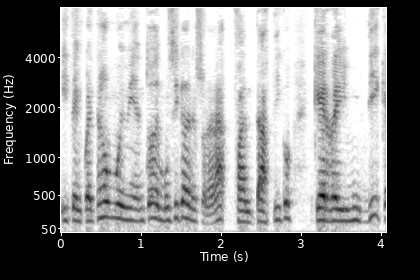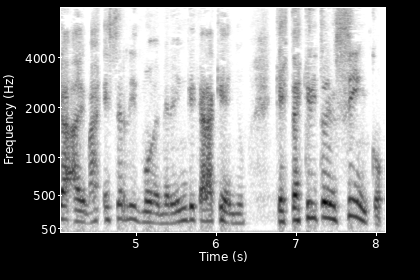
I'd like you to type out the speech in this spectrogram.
y te encuentras un movimiento de música venezolana fantástico que reivindica además ese ritmo de merengue caraqueño que está escrito en cinco.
